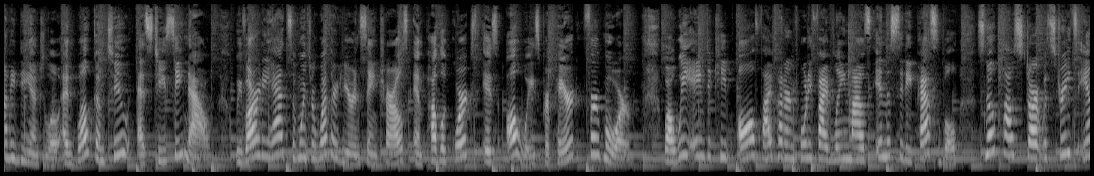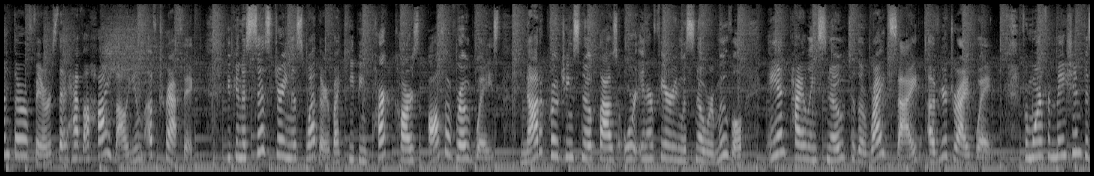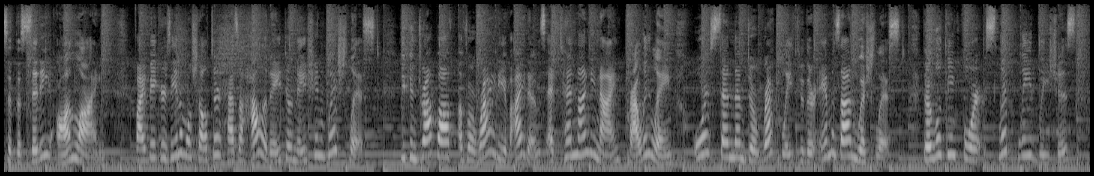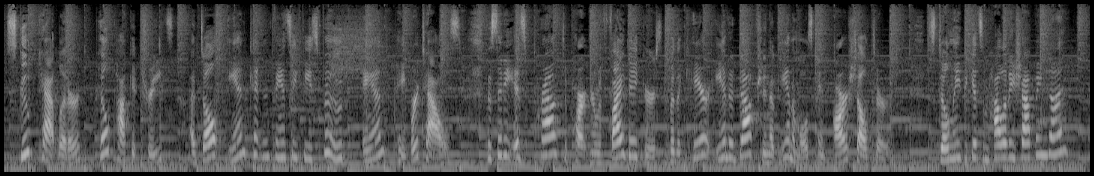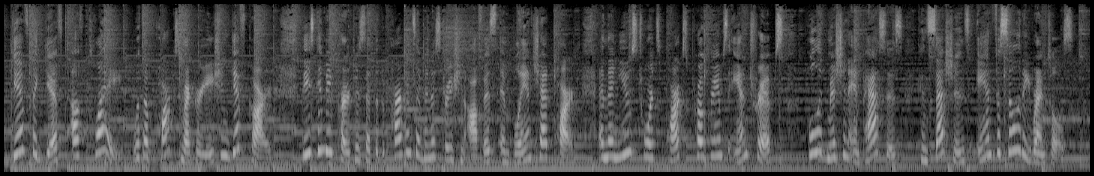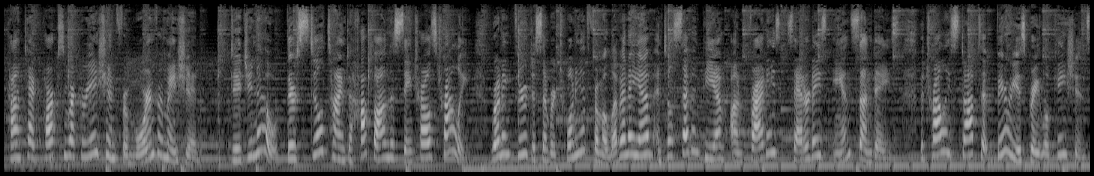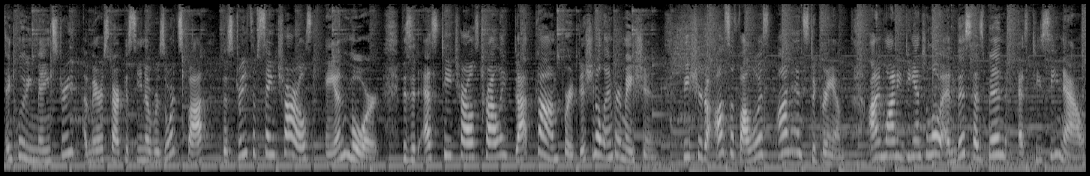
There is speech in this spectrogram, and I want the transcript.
Lonnie D'Angelo, and welcome to STC Now. We've already had some winter weather here in St. Charles, and Public Works is always prepared for more. While we aim to keep all 545 lane miles in the city passable, snowplows start with streets and thoroughfares that have a high volume of traffic. You can assist during this weather by keeping parked cars off of roadways, not approaching snowplows or interfering with snow removal, and piling snow to the right side of your driveway. For more information, visit the city online. Five Acres Animal Shelter has a holiday donation wish list. You can drop off a variety of items at 1099 Crowley Lane or send them directly through their Amazon wish list. They're looking for slip lead leashes, scoop cat litter, pill pocket treats, adult and kitten fancy feast food, and paper towels. The city is proud to partner with Five Acres for the care and adoption of animals in our shelter. Still need to get some holiday shopping done? Give the gift of play with a Parks and Recreation gift card. These can be purchased at the Department's Administration Office in Blanchette Park and then used towards parks programs and trips, pool admission and passes, concessions, and facility rentals. Contact Parks and Recreation for more information. Did you know there's still time to hop on the St. Charles Trolley, running through December 20th from 11 a.m. until 7 p.m. on Fridays, Saturdays, and Sundays. The trolley stops at various great locations, including Main Street, Ameristar Casino Resort Spa, the streets of St. Charles, and more. Visit stcharlestrolley.com for additional information. Be sure to also follow us on Instagram. I'm Lonnie D'Angelo, and this has been STC Now.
